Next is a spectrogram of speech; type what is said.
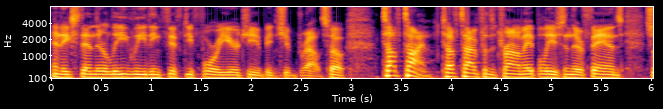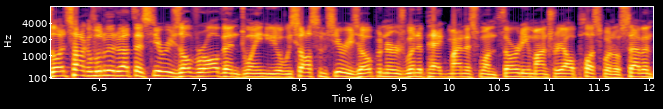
and extend their league leading 54 year championship drought. So, tough time. Tough time for the Toronto Maple Leafs and their fans. So, let's talk a little bit about that series overall then, Dwayne. You know, we saw some series openers Winnipeg minus 130, Montreal plus 107.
